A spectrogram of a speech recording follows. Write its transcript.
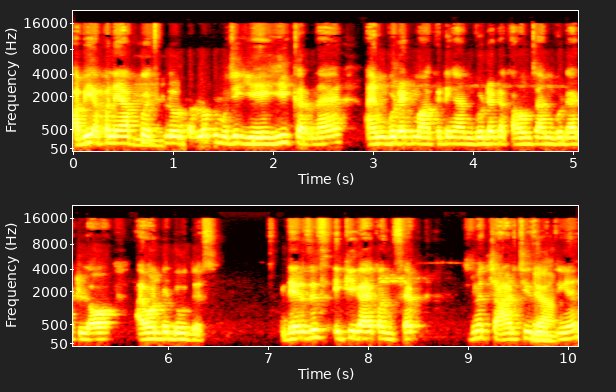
अभी अपने आप को। एक्सप्लोर कर लो कि मुझे ये ही करना है। I am good at marketing I am good at accounts I am good at law I want to do this there is this ikigai concept जिसमें चार चीज़ें Yeah. होती हैं।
